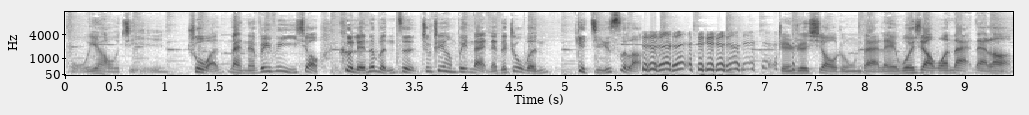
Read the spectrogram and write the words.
不要紧。说完，奶奶微微一笑，可怜的蚊子就这样被奶奶的皱纹给急死了。真是笑中带泪，我想我奶奶了。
